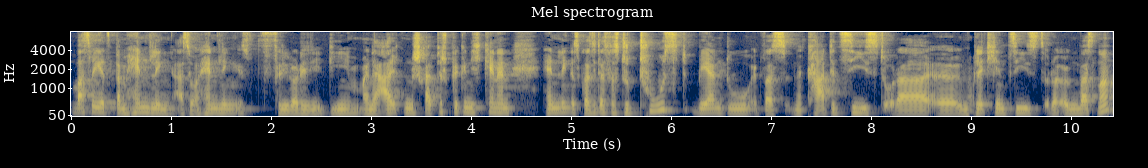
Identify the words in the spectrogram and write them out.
was wir jetzt beim Handling, also Handling ist für die Leute, die, die meine alten Schreibtischblicke nicht kennen, Handling ist quasi das, was du tust, während du etwas, eine Karte ziehst oder äh, ein Plättchen ziehst oder irgendwas, ne?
